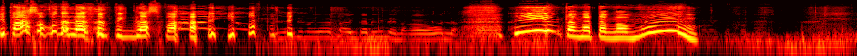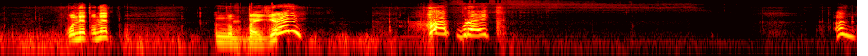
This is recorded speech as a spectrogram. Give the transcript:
Ipasok ko na lang, nagpiglas pa. Yun. Eh. Ay, ang tanga-tanga mo. Ulit, ulit. Ano ba yan? Heartbreak! Ano?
